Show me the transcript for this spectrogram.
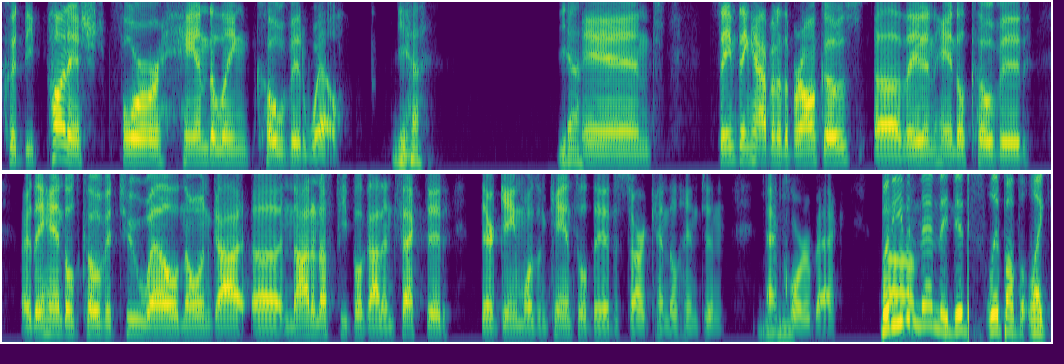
could be punished for handling COVID well. Yeah. Yeah. And same thing happened to the Broncos. Uh, they didn't handle COVID, or they handled COVID too well. No one got, uh, not enough people got infected. Their game wasn't canceled. They had to start Kendall Hinton at Mhm. quarterback. But even Um, then, they did slip up. Like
